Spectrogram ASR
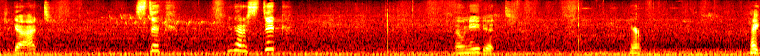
what you got? Stick. You got a stick? No need it. Here. Hey.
